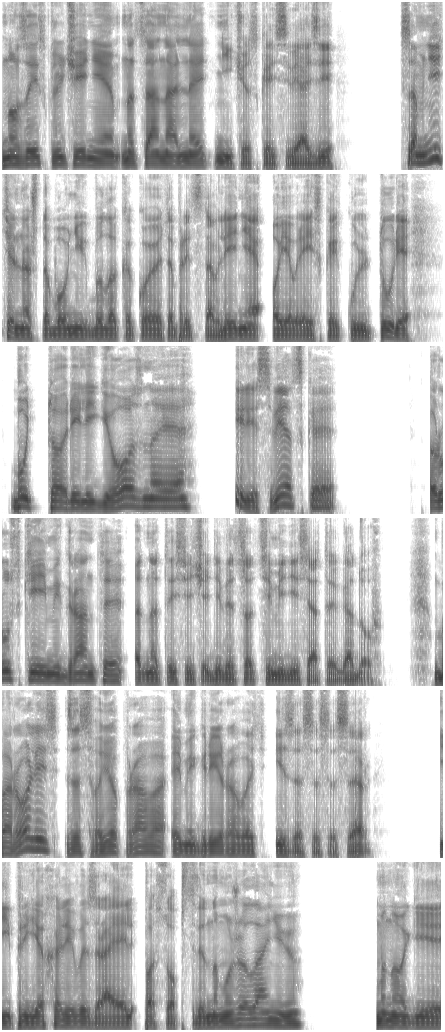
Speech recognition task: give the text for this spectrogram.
но за исключением национально-этнической связи, сомнительно, чтобы у них было какое-то представление о еврейской культуре, будь то религиозное или светское. Русские иммигранты 1970-х годов боролись за свое право эмигрировать из СССР и приехали в Израиль по собственному желанию. Многие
